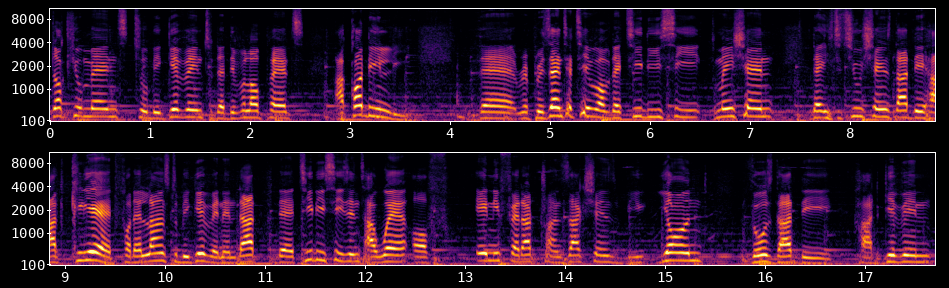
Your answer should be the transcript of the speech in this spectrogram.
documents to be given to the developers accordingly. The representative of the TDC mentioned the institutions that they had cleared for the lands to be given and that the TDC isn't aware of any further transactions beyond those that they had given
